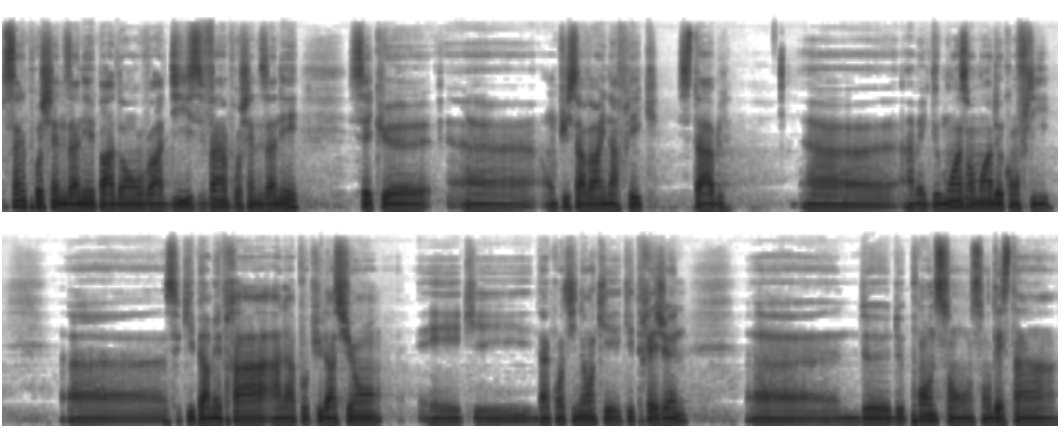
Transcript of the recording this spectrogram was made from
cinq prochaines années, pardon, voire 10, 20 prochaines années, c'est que euh, on puisse avoir une Afrique stable, euh, avec de moins en moins de conflits, ce qui permettra à la population et qui d'un continent qui est, très jeune de, prendre son, destin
